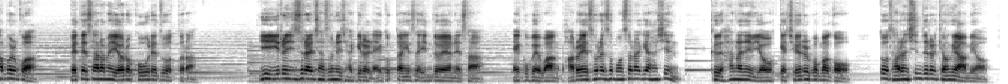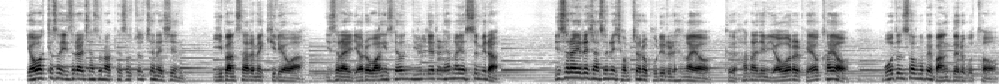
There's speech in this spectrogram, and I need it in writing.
하볼과 베데 사람의 여러 고을에 두었더라. 이 일은 이스라엘 자손이 자기를 애굽 땅에서 인도해 내사 애굽의 왕 바로의 손에서 벗어나게 하신 그 하나님 여호와께 죄를 범하고 또 다른 신들을 경외하며 여호와께서 이스라엘 자손 앞에서 쫓아내신 이방 사람의 기뢰와 이스라엘 여러 왕이 세운 율례를 행하였음이라. 이스라엘의 자손이 점처럼 불의를 행하여 그 하나님 여호와를 배역하여 모든 성읍의 망대로부터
